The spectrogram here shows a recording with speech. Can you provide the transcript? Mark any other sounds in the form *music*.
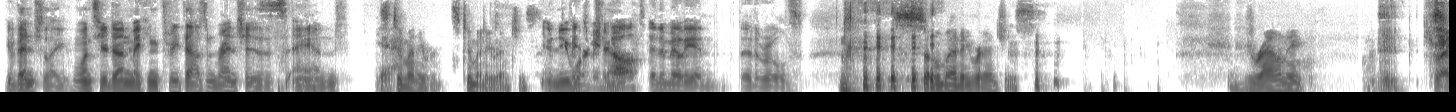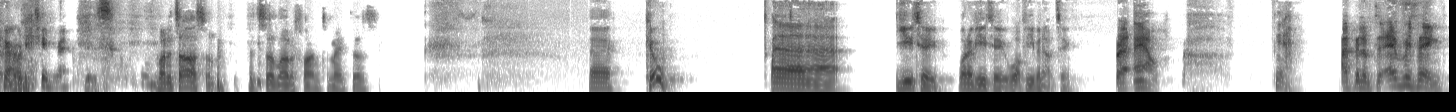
Eventually, once you're done making 3,000 wrenches and It's too many. It's too many wrenches. your new Between workshop. naught and a million, they're the rules. *laughs* so many wrenches. Drowning, Dread. Drowning in wrenches. but it's awesome. It's a lot of fun to make those. Uh, cool. Uh, you two, one of you two, what have you been up to? Brett, Ow. *sighs* yeah. I've been up to everything.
